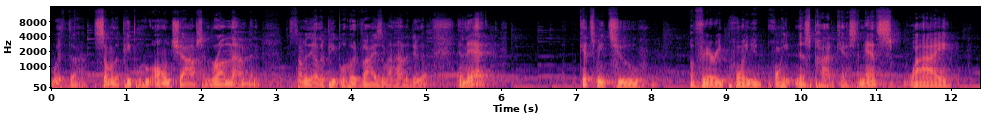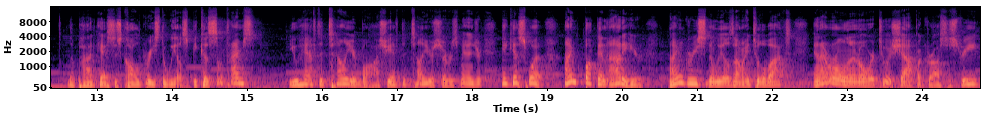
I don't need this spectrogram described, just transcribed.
with uh, some of the people who own shops and run them, and some of the other people who advise them on how to do that. And that gets me to a very pointed point in this podcast. And that's why the podcast is called Grease the Wheels, because sometimes you have to tell your boss, you have to tell your service manager, hey, guess what? I'm fucking out of here. I'm greasing the wheels on my toolbox and I'm rolling it over to a shop across the street,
